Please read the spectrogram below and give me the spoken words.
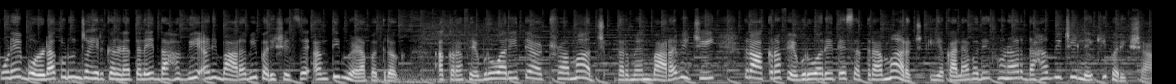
पुणे बोर्डाकडून जाहीर करण्यात आले दहावी आणि बारावी परीक्षेचे अंतिम वेळापत्रक. अकरा फेब्रुवारी ते अठरा मार्च दरम्यान बारावीची तर अकरा फेब्रुवारी ते सतरा मार्च या कालावधीत होणार दहावीची लेखी परीक्षा.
